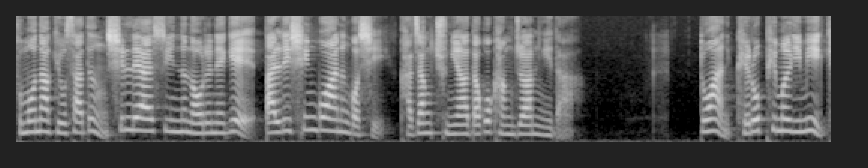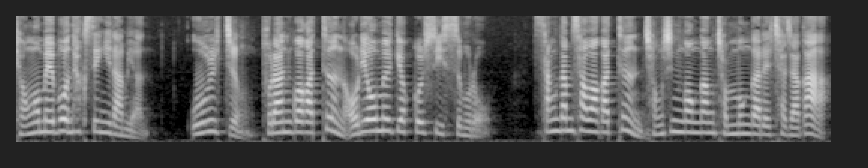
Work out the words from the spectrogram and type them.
부모나 교사 등 신뢰할 수 있는 어른에게 빨리 신고하는 것이 가장 중요하다고 강조합니다. 또한 괴롭힘을 이미 경험해 본 학생이라면 우울증, 불안과 같은 어려움을 겪을 수 있으므로 상담사와 같은 정신건강 전문가를 찾아가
